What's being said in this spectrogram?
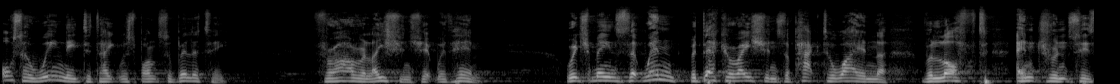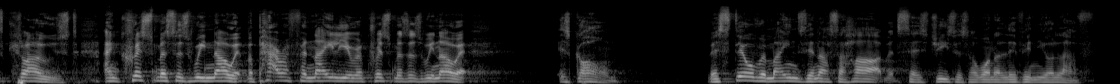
also we need to take responsibility for our relationship with him which means that when the decorations are packed away and the, the loft entrance is closed, and Christmas as we know it, the paraphernalia of Christmas as we know it, is gone, there still remains in us a heart that says, Jesus, I want to live in your love.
